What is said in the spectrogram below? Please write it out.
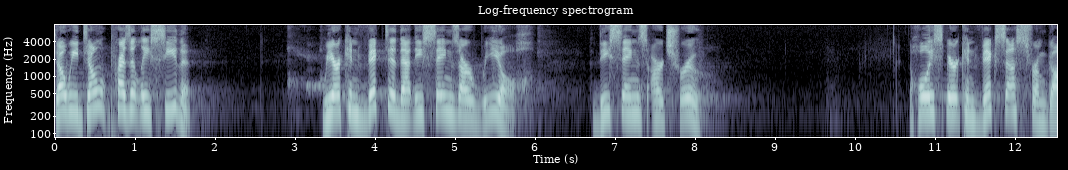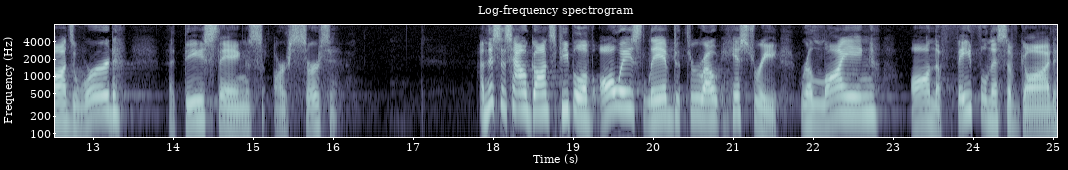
though we don't presently see them, we are convicted that these things are real, these things are true. The Holy Spirit convicts us from God's word that these things are certain. And this is how God's people have always lived throughout history, relying on the faithfulness of God,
